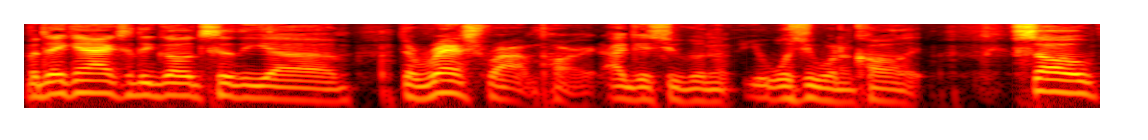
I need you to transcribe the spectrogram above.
but they can actually go to the uh the restaurant part. I guess you're going to what you want to call it. So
